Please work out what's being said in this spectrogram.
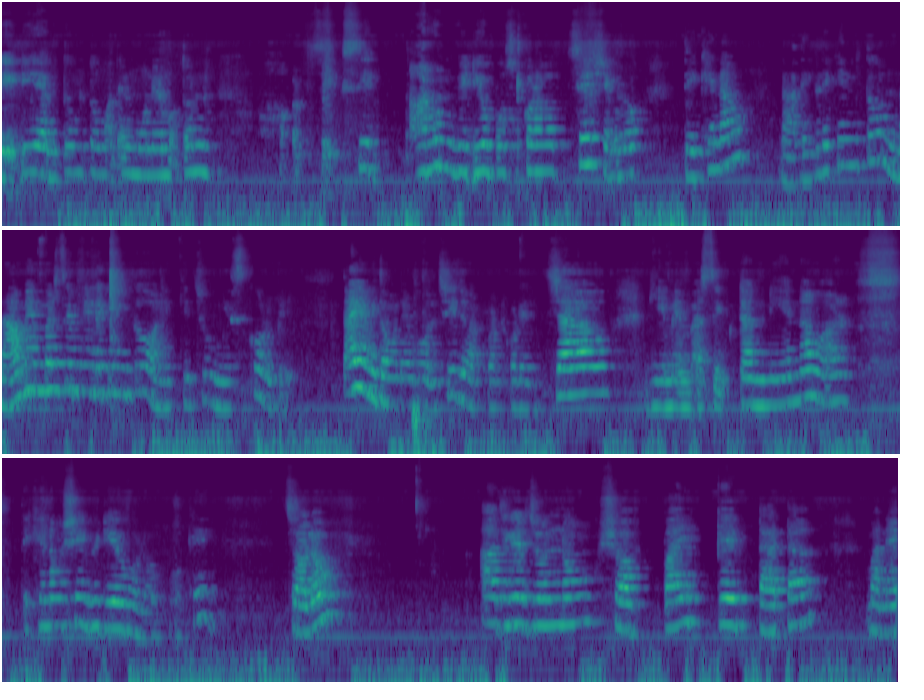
ডেলি একদম তোমাদের মনের মতন হট সেক্সি দারুণ ভিডিও পোস্ট করা হচ্ছে, সেগুলো দেখে নাও। না দেখলে কিন্তু, না মেম্বারশিপ নিলে কিন্তু অনেক কিছু মিস করবে। তাই আমি তোমাদের বলছি, ঝটপট করে যাও, গিয়ে মেম্বারশিপটা নিয়ে নাও আর দেখে নাও সেই ভিডিওগুলো ওকে চলো, আজকের জন্য সবাইকে টাটা। মানে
